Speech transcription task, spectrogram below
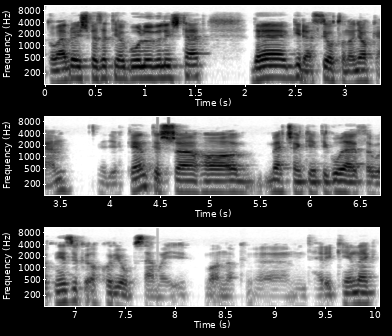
továbbra is vezeti a gólövő listát, de Girassi ott a nyakán egyébként, és ha meccsenkénti gólátlagot nézzük, akkor jobb számai vannak, mint Harry Kane-nek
